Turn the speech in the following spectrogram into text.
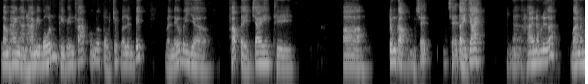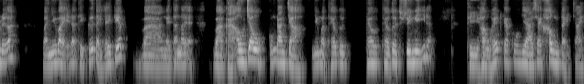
năm 2024 thì bên Pháp cũng có tổ chức Olympic. Và nếu bây giờ Pháp tẩy chay thì à, Trung Cộng sẽ sẽ tẩy chay à, hai năm nữa ba năm nữa và như vậy đó thì cứ tẩy chay tiếp và người ta lại và cả Âu Châu cũng đang chờ. Nhưng mà theo tôi theo theo tôi suy nghĩ đó thì hầu hết các quốc gia sẽ không tẩy chay.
